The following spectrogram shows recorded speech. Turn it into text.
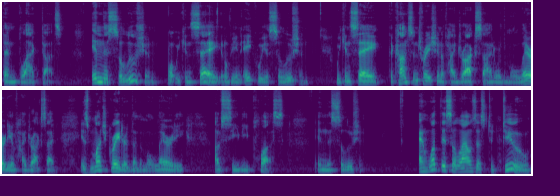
than black dots. In this solution, what we can say, it'll be an aqueous solution, we can say the concentration of hydroxide, or the molarity of hydroxide, is much greater than the molarity of Cv plus in this solution. And what this allows us to do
